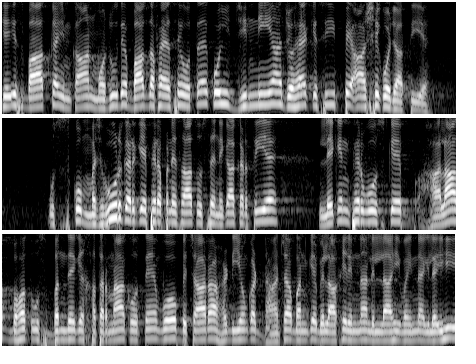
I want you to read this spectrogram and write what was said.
कि इस बात का इम्कान मौजूद है। बाज़ दफ़ा ऐसे होता है, कोई जिन्निया जो है किसी पे आशिक हो जाती है, उसको मजबूर करके फिर अपने साथ उससे निकाह करती है, लेकिन फिर वो उसके हालात बहुत उस बंदे के ख़तरनाक होते हैं। वो बेचारा हड्डियों का ढांचा बन के बिलाखिर इन्ना व इन्ना इलही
